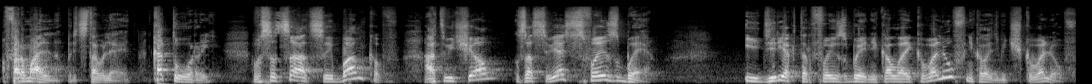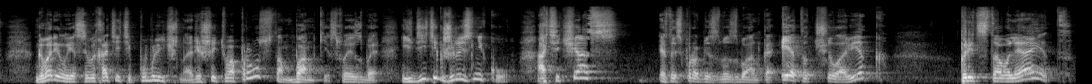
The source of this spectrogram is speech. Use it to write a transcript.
формально представляет, который в ассоциации банков отвечал за связь с ФСБ. И директор ФСБ Николай Ковалев, Николай Дмитриевич Ковалев, говорил, если вы хотите публично решить вопрос, там, банки с ФСБ, идите к Железняку. А сейчас, это из Пробизнесбанка, этот человек представляет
